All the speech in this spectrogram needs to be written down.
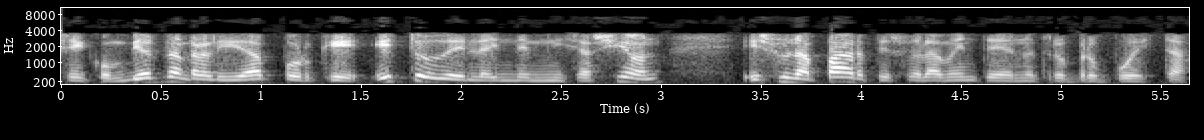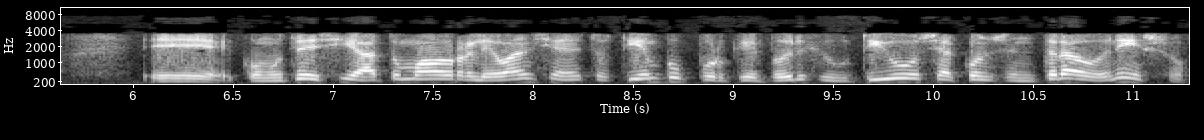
se convierta en realidad, porque esto de la indemnización es una parte solamente de nuestra propuesta. Eh, como usted decía, ha tomado relevancia en estos tiempos porque el Poder Ejecutivo se ha concentrado en eso.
